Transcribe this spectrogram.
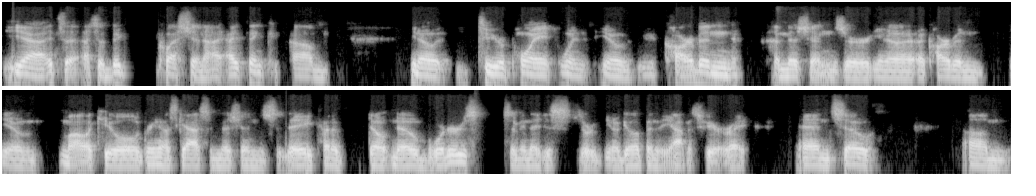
Yeah, it's a that's a big question. I, I think, um, you know, to your point, when you know carbon emissions or you know a carbon you know molecule greenhouse gas emissions, they kind of don't know borders. I mean, they just sort of you know go up into the atmosphere, right? And so, um,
